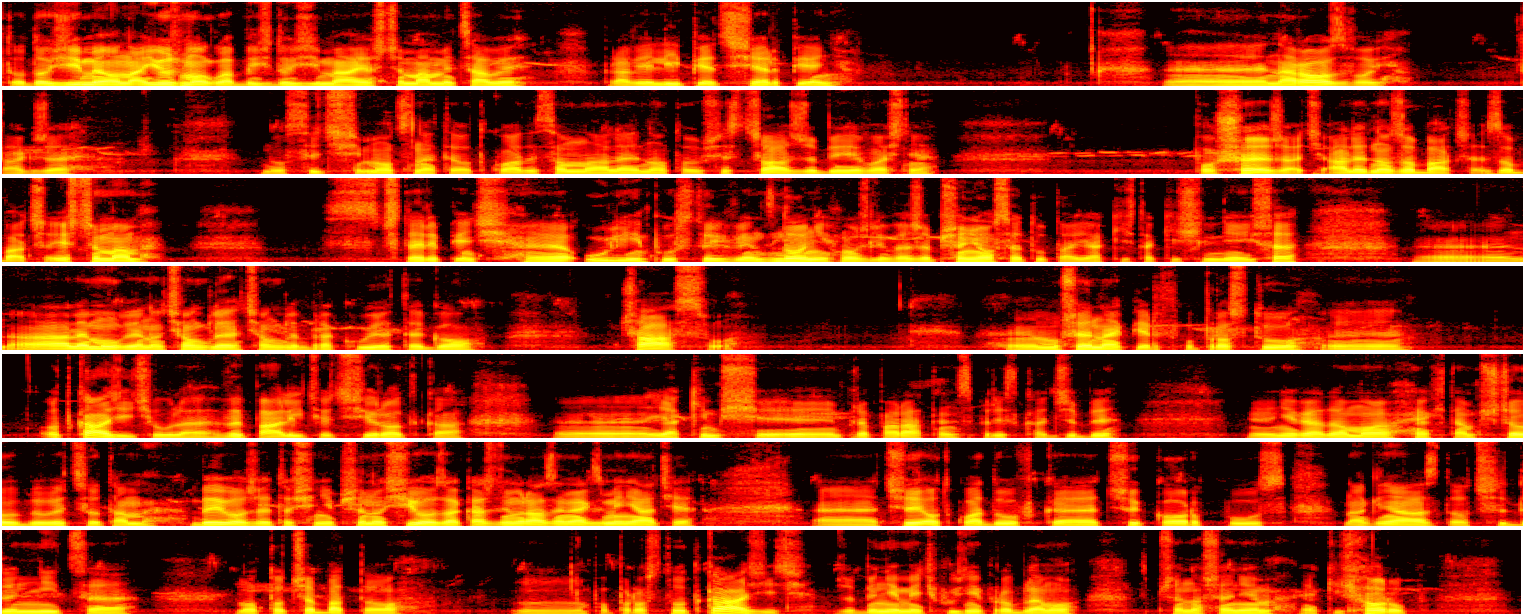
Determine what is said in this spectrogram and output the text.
To do zimy ona już mogła być do zimy, a jeszcze mamy cały prawie lipiec, sierpień e, na rozwój. Także dosyć mocne te odkłady są, no ale no to już jest czas, żeby je właśnie poszerzać. Ale no zobaczę, zobaczę. Jeszcze mam z 4-5 e, uli pustych, więc do nich możliwe, że przeniosę tutaj jakieś takie silniejsze. E, No ale mówię, no ciągle, ciągle brakuje tego czasu. E, Muszę najpierw po prostu odkazić ulę, wypalić od środka, jakimś preparatem spryskać, żeby nie wiadomo jakie tam pszczoły były, co tam było, że to się nie przenosiło. Za każdym razem jak zmieniacie czy odkładówkę, czy korpus na gniazdo, czy dynnicę, no to trzeba to mm, po prostu odkazić, żeby nie mieć później problemu z przenoszeniem jakichś chorób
